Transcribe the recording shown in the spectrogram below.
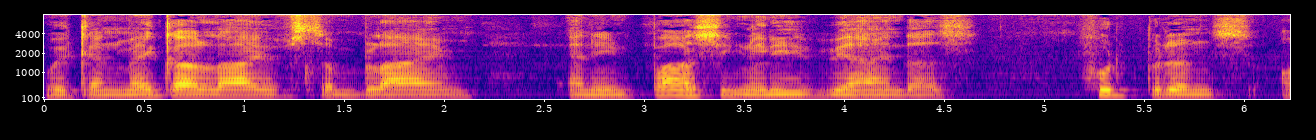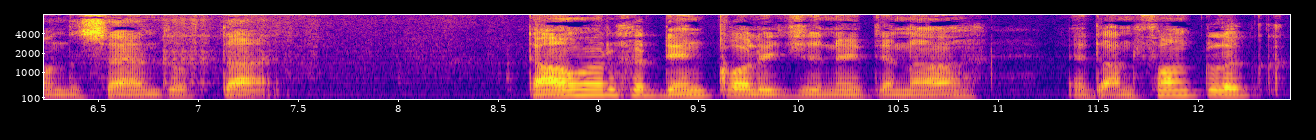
we can make our lives sublime and in passing leave behind us footprints on the sands of time. Daaroor gedenk college in Etenaag het aanvanklik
